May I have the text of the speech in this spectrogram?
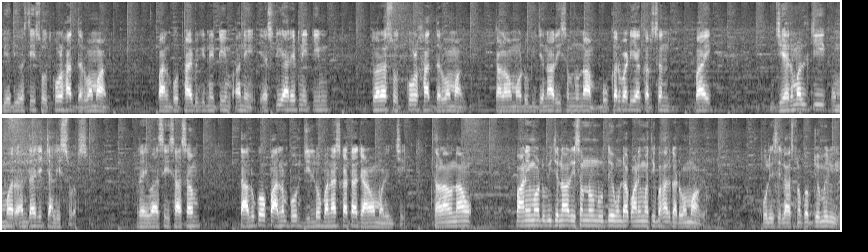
બે દિવસથી શોધખોળ હાથ ધરવામાં આવી. પાલનપુર ફાયર બ્રિગેડની ટીમ અને એસડીઆરએફની ટીમ દ્વારા શોધખોળ હાથ ધરવામાં આવી. તળાવમાં ડૂબી જનાર ઈસમનું નામ બોકરવાડિયા કરશનભાઈ ઝેરમલજી ઉંમર અંદાજે ચાલીસ વર્ષ. રહેવાસી સાસમ તાલુકો પાલનપુર જિલ્લો બનાસકાંઠા જાણવા મળેલ છે. તળાવના પાણીમાં ડૂબી જનાર ઈસમનો મૃતદેહ ઊંડા પાણીમાંથી બહાર કાઢવામાં આવ્યો. પોલીસે લાશનો કબજો મેળવી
